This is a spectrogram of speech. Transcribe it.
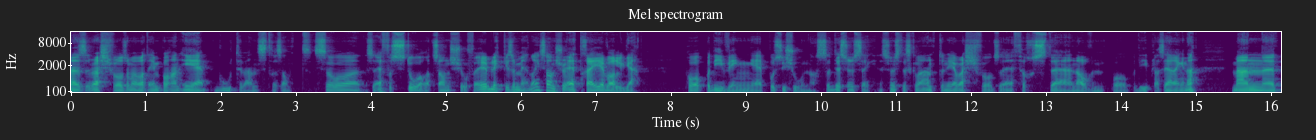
Mens Rashford, som jeg har vært innpå, han er god til venstre, sant. Så, så jeg forstår at Sancho For øyeblikket så mener jeg Sancho er tredjevalget på, på de vingposisjonene. Så det syns jeg. Jeg syns det skal være Anthony og Rashford som er første navn på, på de plasseringene. Men eh,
